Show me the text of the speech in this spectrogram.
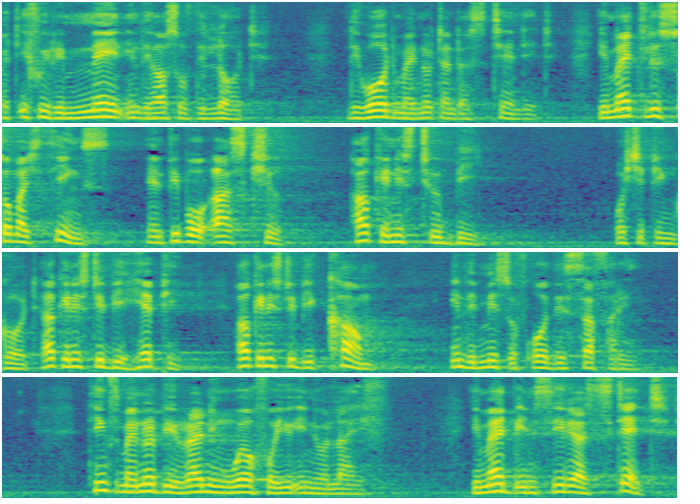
But if we remain in the house of the Lord, the world might not understand it. You might lose so much things, and people ask you, How can you still be worshiping God? How can you still be happy? How can you still be calm in the midst of all this suffering? Things might not be running well for you in your life. You might be in serious state.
